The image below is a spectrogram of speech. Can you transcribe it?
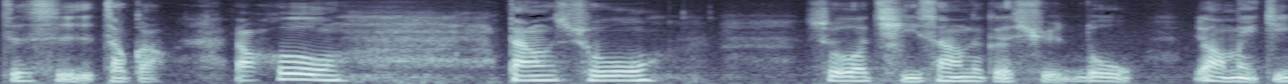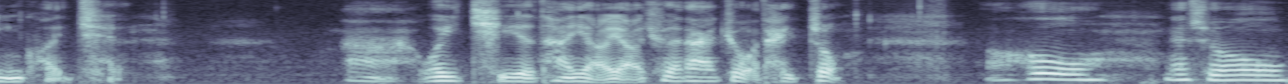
这是糟糕。然后当初说骑上那个驯鹿要美金一块钱，啊，我骑着它摇摇去了，他觉得我太重。然后那时候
